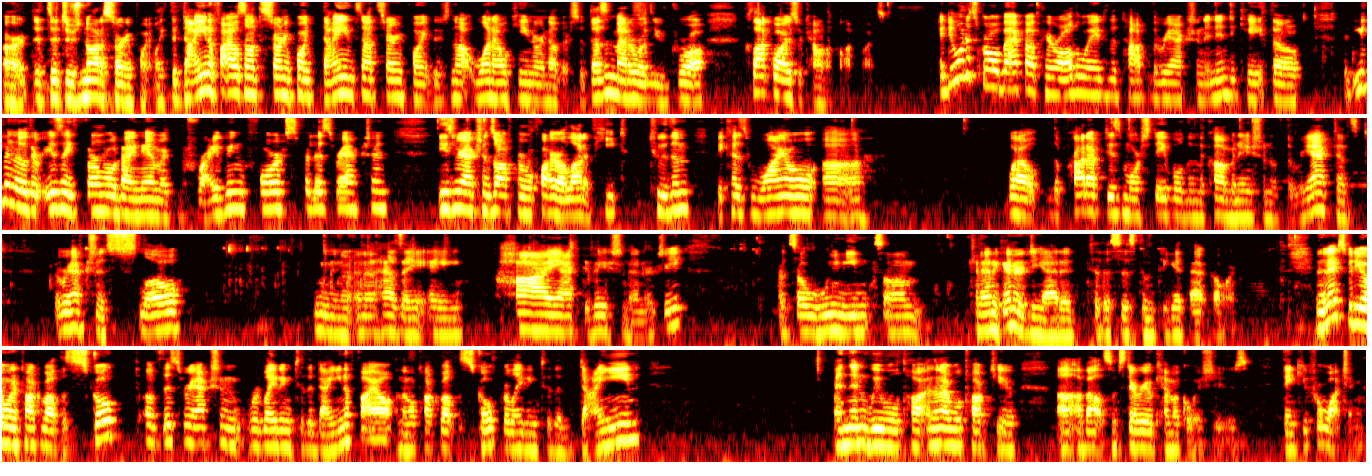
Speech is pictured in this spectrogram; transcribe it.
Or there's not a starting point. Like the dienophile is not the starting point. Diene's not the starting point. There's not one alkene or another. So it doesn't matter whether you draw clockwise or counterclockwise. I do want to scroll back up here all the way to the top of the reaction and indicate, though, that even though there is a thermodynamic driving force for this reaction, these reactions often require a lot of heat to them because while uh, while the product is more stable than the combination of the reactants, the reaction is slow, you know, and it has a, a high activation energy. And so we need some kinetic energy added to the system to get that going. In the next video, I want to talk about the scope of this reaction relating to the dienophile, and then I'll talk about the scope relating to the diene. And then we will talk, and then I will talk to you uh, about some stereochemical issues. Thank you for watching.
